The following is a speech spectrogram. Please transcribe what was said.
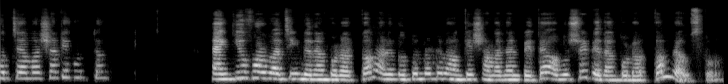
হচ্ছে আমার সঠিক উত্তর। Thank you for watching Vedantu dot com আর নতুন নতুন অঙ্কের সমাধান পেতে অবশ্যই বেদাঙ্ক ডট কম ব্রাউজ করুন।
